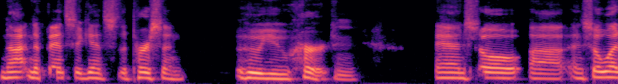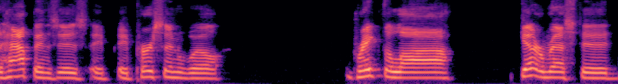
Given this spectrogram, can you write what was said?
not an offense against the person who you hurt. Mm. And so, uh, and so, what happens is a, a person will break the law, get arrested,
